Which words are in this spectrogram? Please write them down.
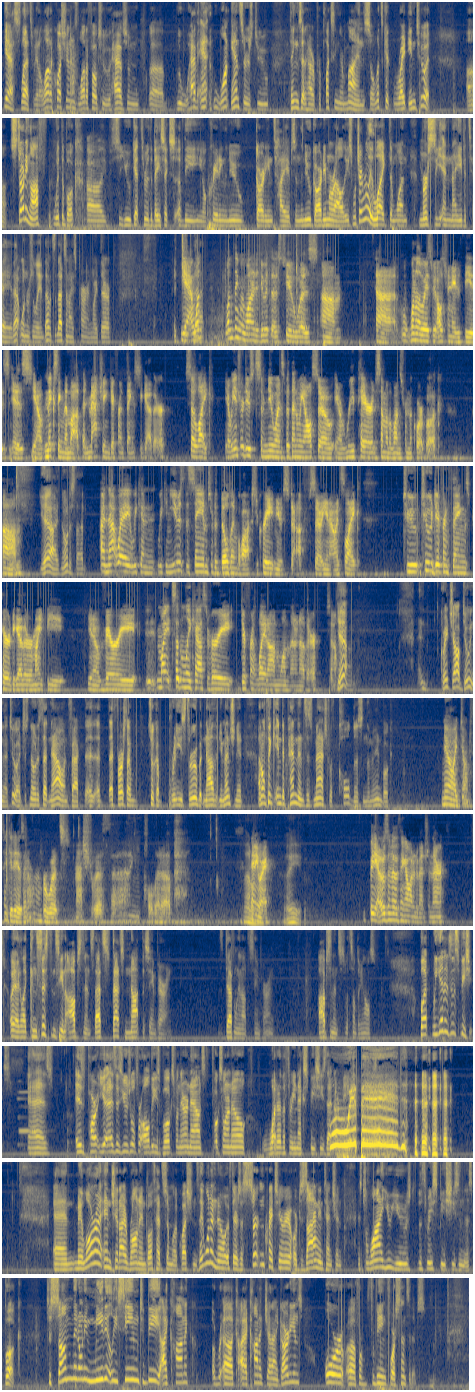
Yes, let's. We got a lot of questions, a lot of folks who have some, uh, who have an- who want answers to things that are perplexing their minds. So let's get right into it. Uh, starting off with the book, uh, so you get through the basics of the, you know, creating the new guardian types and the new guardian moralities, which I really liked. The one mercy and naivete. That one was really that was that's a nice pairing right there. I yeah one, one thing we wanted to do with those two was um, uh, one of the ways we alternated these is you know mixing them up and matching different things together so like you know we introduced some new ones but then we also you know repaired some of the ones from the core book um, Yeah, I noticed that. and that way we can we can use the same sort of building blocks to create new stuff so you know it's like two two different things paired together might be you know very it might suddenly cast a very different light on one than another so Yeah. And great job doing that too. I just noticed that now. In fact, at, at- at first I took a breeze through, but now that you mention it, I don't think independence is matched with coldness in the main book. No, I don't think it is. I don't remember what it's matched with. Uh, I can pull that up. Anyway. I, but yeah, that was another thing I wanted to mention there. Oh yeah, like consistency and obstinance. That's that's not the same pairing. It's definitely not the same pairing. Obstinance is with something else. But we get into the species as is part as is usual for all these books when they're announced. Folks want to know what are the three next species that are named. And Melora and Jedi Ronin both had similar questions. They want to know if there's a certain criteria or design intention as to why you used the three species in this book. To some, they don't immediately seem to be iconic, uh, iconic Jedi Guardians, or uh, for, for being Force sensitives.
